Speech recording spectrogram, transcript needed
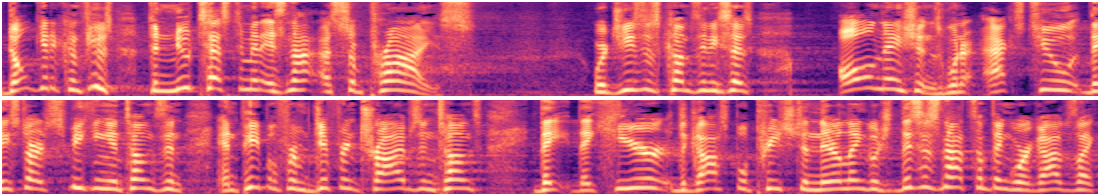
don't get it confused. The New Testament is not a surprise where Jesus comes and he says, all nations, when Acts 2, they start speaking in tongues, and, and people from different tribes and tongues, they, they hear the gospel preached in their language. This is not something where God's like,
